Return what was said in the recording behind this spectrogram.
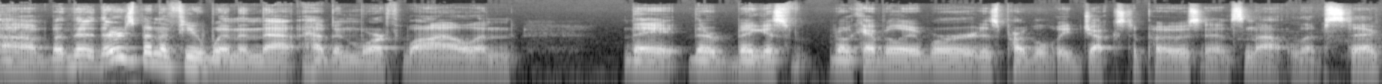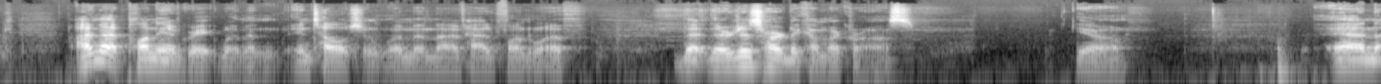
uh, but there, there's been a few women that have been worthwhile, and they their biggest vocabulary word is probably juxtaposed, and it's not lipstick. I've met plenty of great women, intelligent women that I've had fun with. That they're just hard to come across. You know. And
